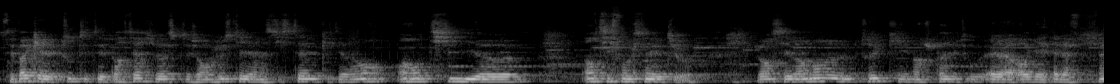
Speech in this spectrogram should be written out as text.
C'est pas que tout était par terre, tu vois, c'était genre juste qu'il y a un système qui était vraiment anti, euh, anti-fonctionnel, tu vois. Genre c'est vraiment le truc qui marche pas du tout. Elle a, elle a, fait,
